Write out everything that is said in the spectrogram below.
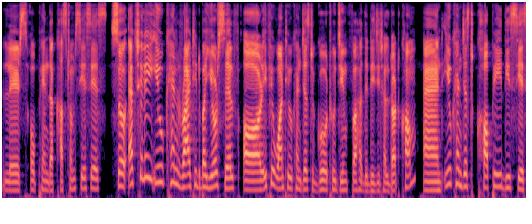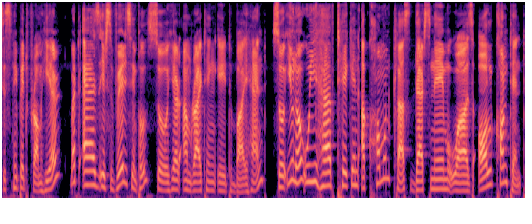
let's open the custom CSS. So actually you can write it by yourself or if you want you can just go to jimfahaddigital.com and you can just copy this CSS snippet from here. But as it's very simple, so here I'm writing it by hand. So you know we have taken a common class that's name was all content.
